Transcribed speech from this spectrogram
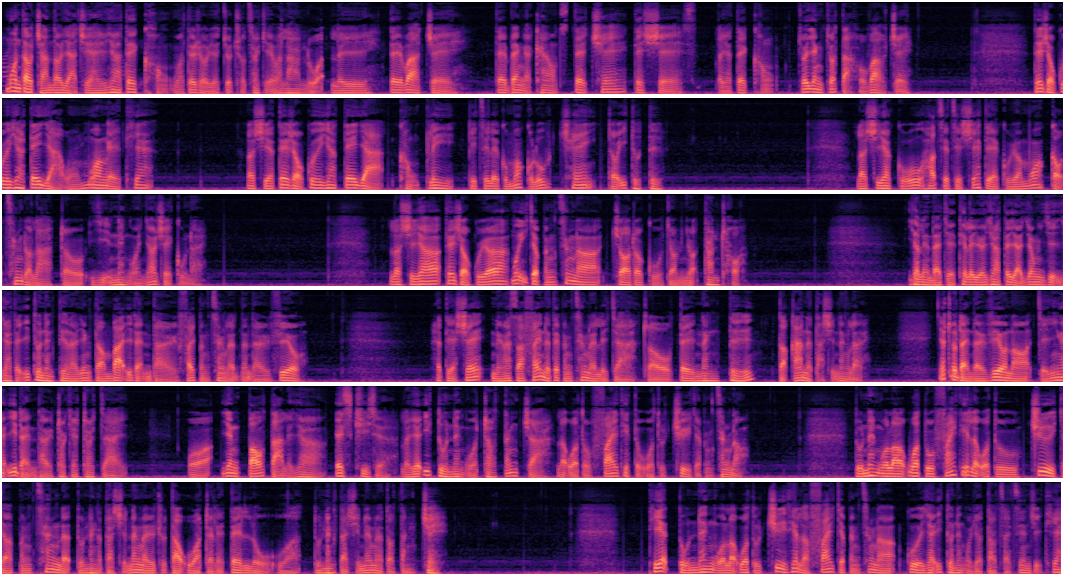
Muốn tàu chán tàu giả chế hay ya tê khổng và tê rồi ya chuột chuột cho kế và la lụa lê tê va chế tê bank account tê chế tê shares là ya tê khổng cho yang cho tạ hồ vào chế tê rồi quy ya tê giả ở mua nghề thia là xia tê rồi quy ya tê giả complete bị chỉ lệ của mốc của lũ chế cho ít tu. tư là xia cũ họ sẽ chỉ xia tiền của mua cậu sang đó là trâu dị nên ở nhỏ rẻ cũ này là xia thế rồi của mỗi cho bằng sang là cho đó cũ cho nhỏ tan trò giờ lên đại chế thế là giờ tới giờ dùng gì giờ tới ít tu năng từ là dùng tạm bạ ít đạn đời phải bằng sang là đạn đời view hay tiệt sẽ nếu sao phải nữa tới bằng sang là lấy trả trâu tê năng tứ tọa cá nữa ta sẽ năng lợi nhất cho đại đại view nó chỉ những cái đại đại cho cái cho chạy. Và những bảo tả là do excuse, là do ít tu nâng của cho tăng trả là của tổ phái thì tổ của tổ chư cho bằng sang nó tu nâng của là của tổ phái thì là của tổ chư cho bằng sang là tu nâng ta sẽ nâng là chủ tạo của trở lại tê lộ của tu nâng ta sẽ nâng là tổ tăng chế thế tu nâng của là của tổ chư thì là phái cho bằng sang nó của do ít tu nâng của tổ tạo giải diện gì thế?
